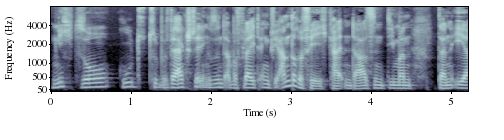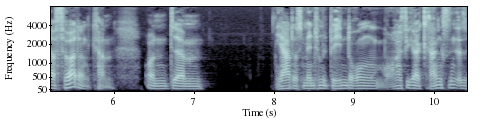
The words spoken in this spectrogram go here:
nicht so gut zu bewerkstelligen sind, aber vielleicht irgendwie andere Fähigkeiten da sind, die man dann eher fördern kann. Und ähm, ja, dass Menschen mit Behinderung häufiger krank sind. Also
